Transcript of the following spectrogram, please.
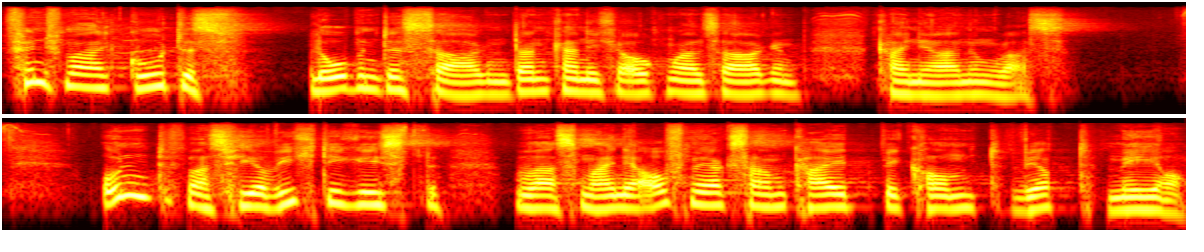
fünfmal Gutes, Lobendes sagen, dann kann ich auch mal sagen, keine Ahnung was. Und was hier wichtig ist, was meine Aufmerksamkeit bekommt, wird mehr.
